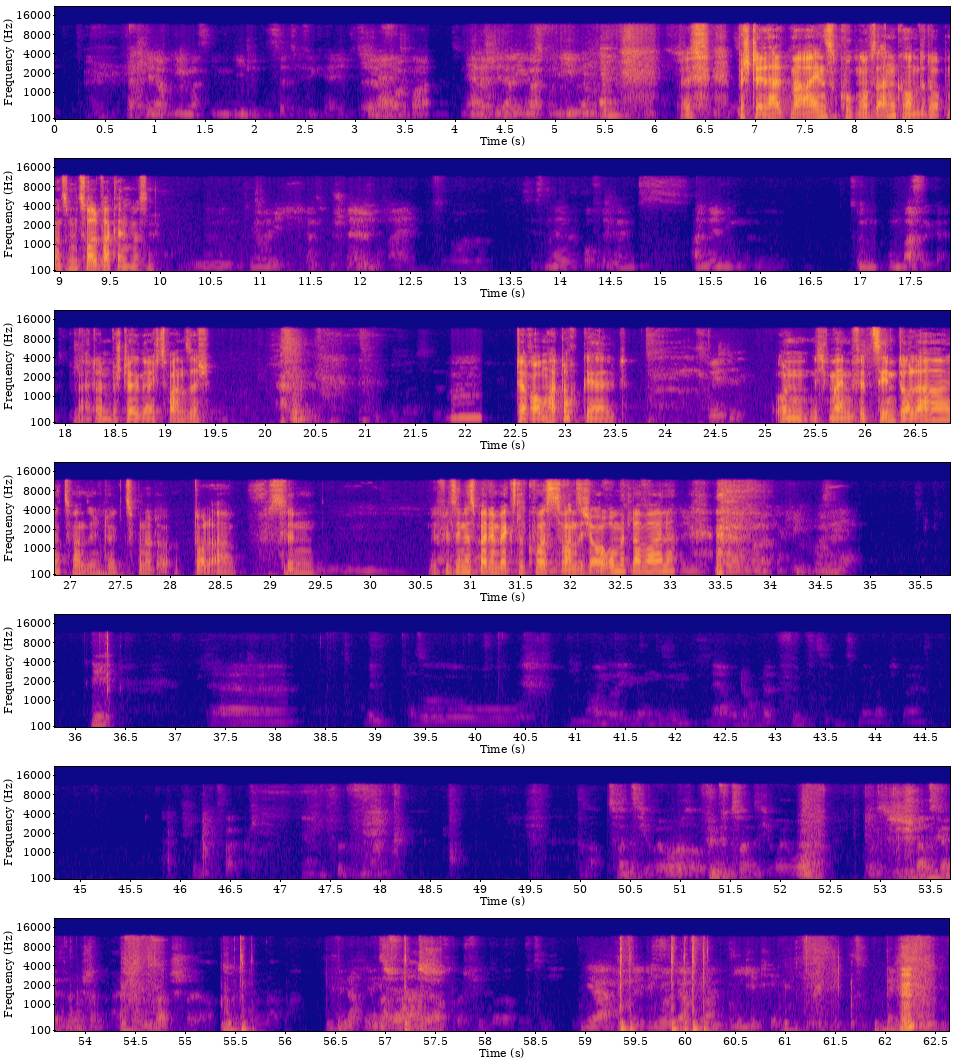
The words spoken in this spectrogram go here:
Da steht auch irgendwas im, im Certificate. Äh, von, China-Export. ja, da steht auch irgendwas von eben drin. Ich bestell halt mal eins und gucken, ob es ankommt oder ob man zum Zoll wackeln müssen. Das bestellen. Na, dann bestell gleich 20. Der Raum hat doch Geld. Richtig. Und ich meine, für 10 Dollar, 20 Stück, 200 Dollar sind. Wie viel sind es bei dem Wechselkurs? 20 Euro mittlerweile? Ja, von der Paketgröße her. Nee. Äh, also die neuen Regelungen sind, naja, unter 150 müssen wir, glaube ich, bei. Also ab 20 Euro oder so, 25 Euro. Das ist die Schmerzgrenze, wenn man schon einfach Umsatzsteuer ab. Je nachdem, was du hast. Ja, deswegen wollte ich auch mal die. Hm?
